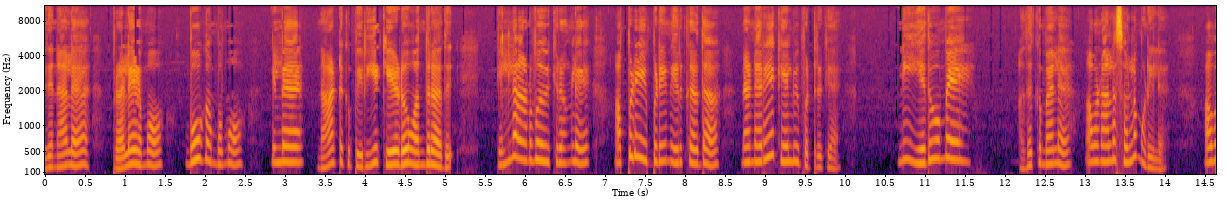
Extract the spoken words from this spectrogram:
இதனால் பிரளயமோ பூகம்பமோ இல்லை நாட்டுக்கு பெரிய கேடோ வந்துடாது எல்லாம் அனுபவிக்கிறவங்களே அப்படி இப்படின்னு இருக்கிறதா நான் நிறைய கேள்விப்பட்டிருக்கேன். நீ எதுவுமே அதுக்கு மேலே அவனால் சொல்ல முடியல. அவ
